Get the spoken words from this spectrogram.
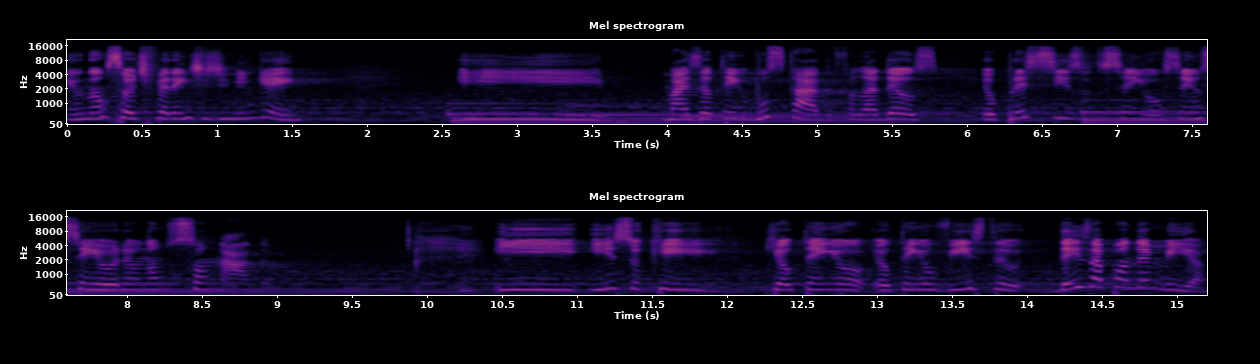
Eu não sou diferente de ninguém. E mas eu tenho buscado, falar Deus, eu preciso do Senhor. Sem o Senhor eu não sou nada. E isso que que eu tenho eu tenho visto desde a pandemia.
